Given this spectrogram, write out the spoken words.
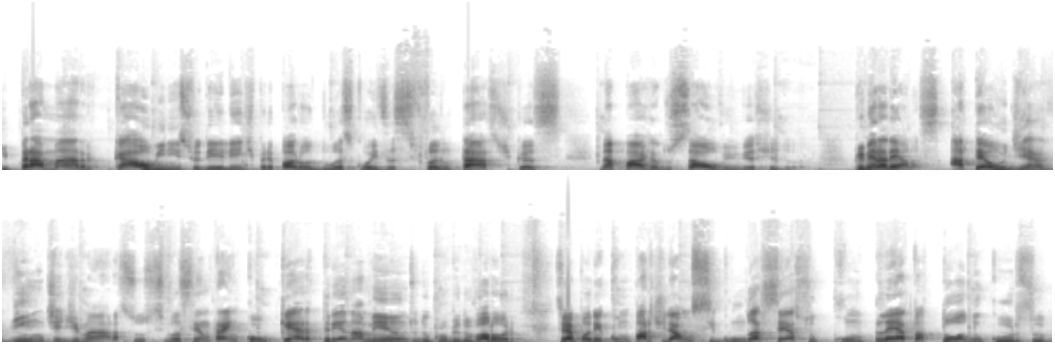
e para marcar o início dele, a gente preparou duas coisas fantásticas na página do Salve Investidor. Primeira delas, até o dia 20 de março, se você entrar em qualquer treinamento do Clube do Valor, você vai poder compartilhar um segundo acesso completo a todo o curso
